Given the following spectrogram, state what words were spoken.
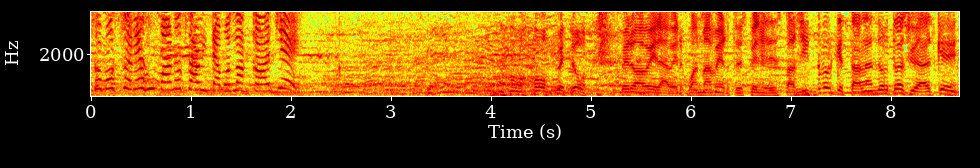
Somos seres humanos, habitamos la calle. No, pero, pero a ver, a ver, Juan Mamerto, espere despacito porque está hablando de otras ciudades que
